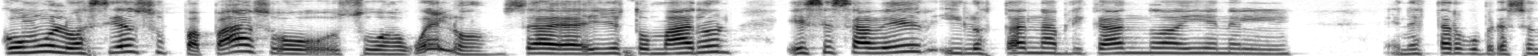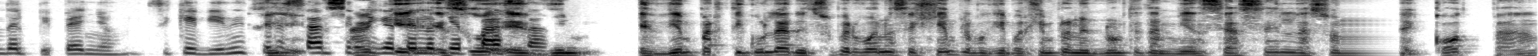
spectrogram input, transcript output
como lo hacían sus papás o sus abuelos. O sea, ellos tomaron ese saber y lo están aplicando ahí en el, en esta recuperación del pipeño. Así que bien interesante, fíjate lo que pasa. Es bien, particular, es súper bueno ese ejemplo, porque por ejemplo en el norte también se hace en la zona de Cotpa,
